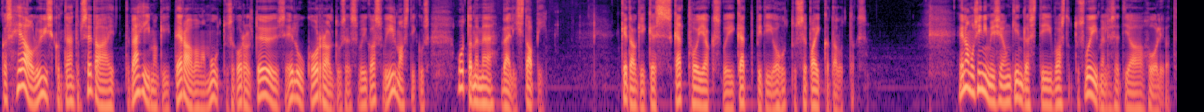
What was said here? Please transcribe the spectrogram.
kas heaoluühiskond tähendab seda, et vähimagi teravama muutuse korral töös, elukorralduses või kas või ilmastikus ootame me välist abi? kedagi, kes kätt hoiaks või kättpidi ohutusse paika talutaks. Enamus inimesi on kindlasti vastutusvõimelised ja hoolivad.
